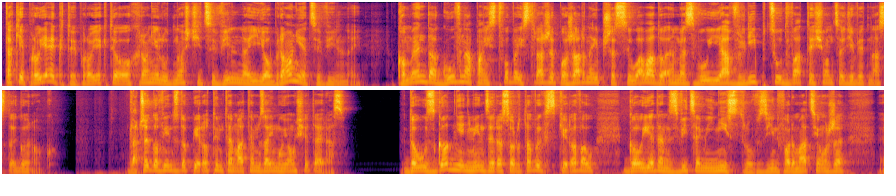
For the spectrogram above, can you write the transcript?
Takie projekty, projekty o ochronie ludności cywilnej i obronie cywilnej, Komenda Główna Państwowej Straży Pożarnej przesyłała do MSWiA w lipcu 2019 roku. Dlaczego więc dopiero tym tematem zajmują się teraz? Do uzgodnień międzyresortowych skierował go jeden z wiceministrów z informacją, że e,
